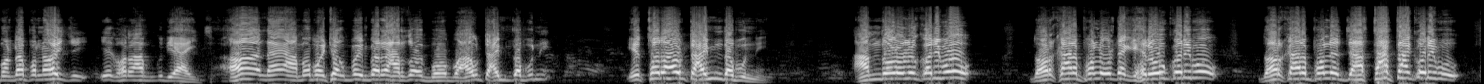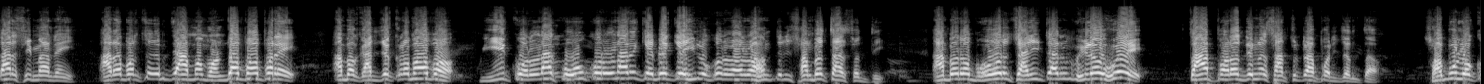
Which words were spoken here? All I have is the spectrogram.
ମଣ୍ଡପ ନ ହେଇଛି ଏ ଘର ଆମକୁ ଦିଆହେଇଛି ହଁ ନାଇଁ ଆମ ବୈଠକ ପାଇଁ ପରେ ଆଉ ଟାଇମ୍ ଦେବୁନି ଏଥର ଆଉ ଟାଇମ୍ ଦେବୁନି ଆନ୍ଦୋଳନ କରିବୁ ଦରକାର ପଡ଼ିଲେ ଗୋଟେ ଘେରାଉ କରିବୁ ଦରକାର ପଡ଼ିଲେ ଯାତ୍ରା କରିବୁ ତାର ସୀମା ନାହିଁ ଆର ବର୍ଷ ଯେମିତି ଆମ ମଣ୍ଡପ ଉପରେ ଆମ କାର୍ଯ୍ୟକ୍ରମ ହବ ଇଏ କରୋନା କୋଉ କରୋନାରେ କେବେ କେହି ଲୋକ ରହନ୍ତିନି ସମସ୍ତେ ଆସନ୍ତି ଆମର ଭୋର ଚାରିଟାରୁ ଭିଡ଼ ହୁଏ ତା ପରଦିନ ସାତଟା ପର୍ଯ୍ୟନ୍ତ ସବୁ ଲୋକ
